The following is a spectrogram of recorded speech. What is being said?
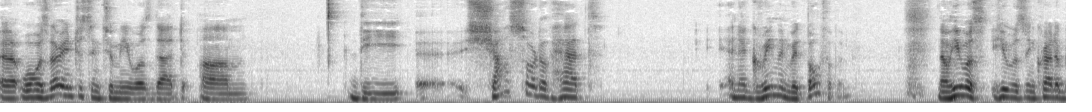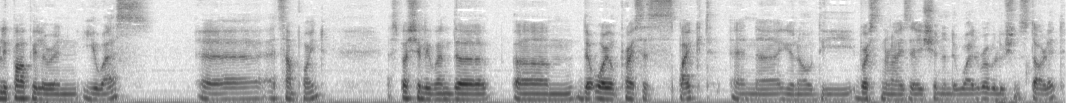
Uh, what was very interesting to me was that um, the uh, Shah sort of had an agreement with both of them. Now he was he was incredibly popular in U.S. Uh, at some point, especially when the um, the oil prices spiked and uh, you know the westernization and the white revolution started.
